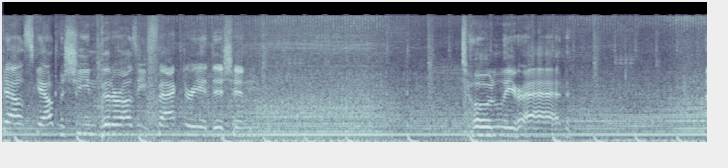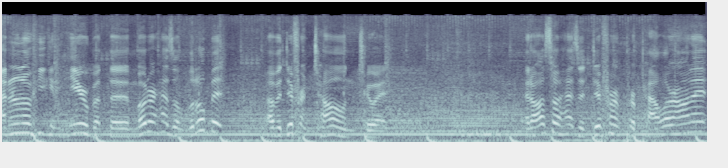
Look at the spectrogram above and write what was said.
Scout Scout Machine Vittorazi Factory Edition. Totally rad. I don't know if you can hear, but the motor has a little bit of a different tone to it. It also has a different propeller on it.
